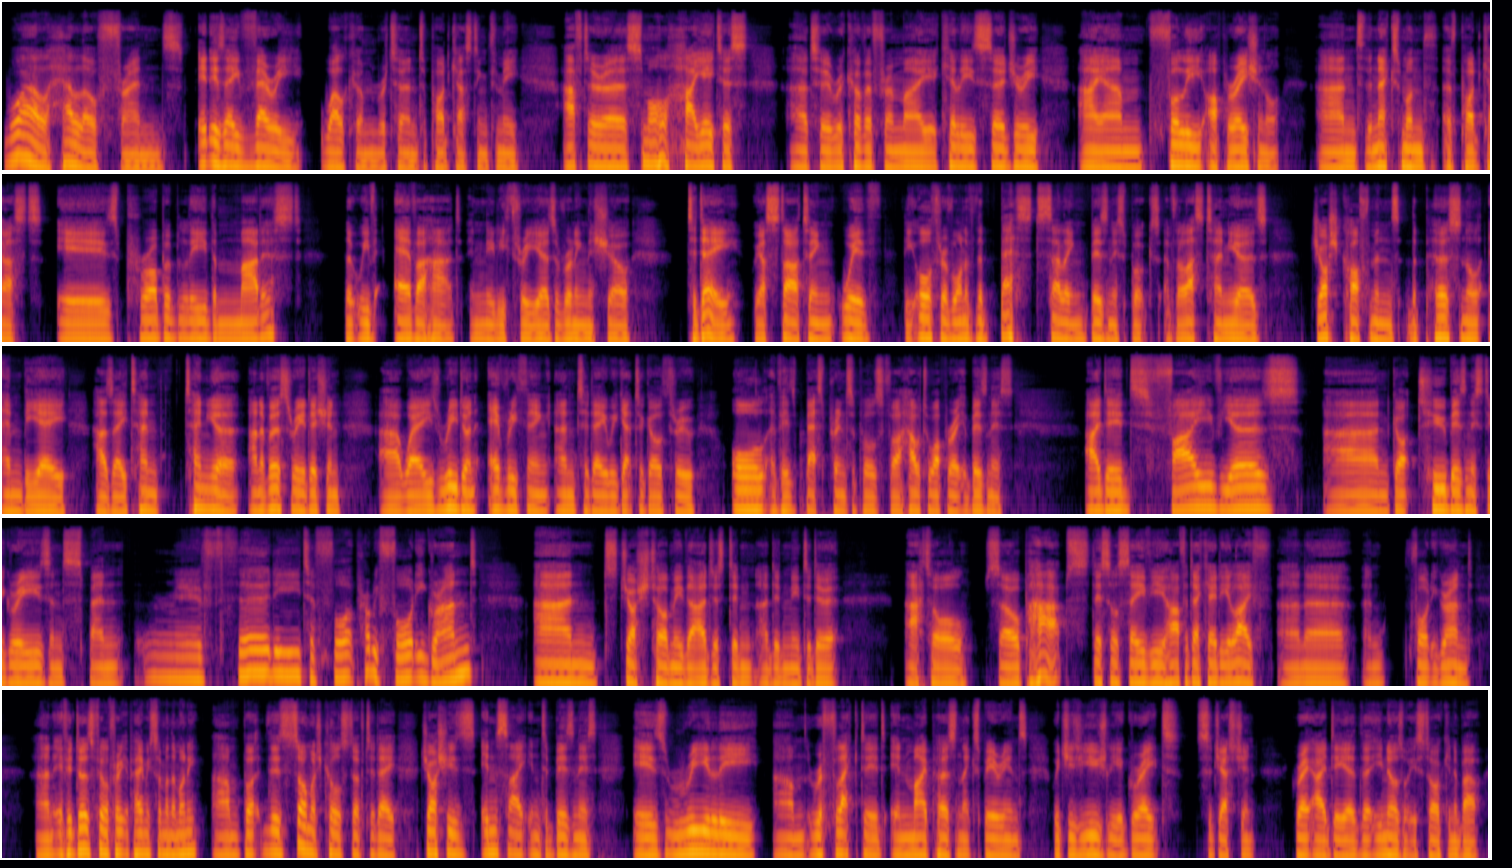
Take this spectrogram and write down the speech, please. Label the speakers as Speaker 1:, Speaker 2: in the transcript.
Speaker 1: Well, hello, friends. It is a very welcome return to podcasting for me. After a small hiatus uh, to recover from my Achilles surgery, I am fully operational. And the next month of podcasts is probably the maddest that we've ever had in nearly three years of running this show. Today, we are starting with the author of one of the best selling business books of the last 10 years, Josh Kaufman's The Personal MBA has a 10, 10 year anniversary edition uh, where he's redone everything. And today we get to go through all of his best principles for how to operate a business. I did five years and got two business degrees and spent mm, 30 to 40, probably 40 grand. And Josh told me that I just didn't, I didn't need to do it at all. So perhaps this will save you half a decade of your life and uh, and forty grand. And if it does, feel free to pay me some of the money. Um, but there's so much cool stuff today. Josh's insight into business is really um, reflected in my personal experience, which is usually a great suggestion, great idea that he knows what he's talking about.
